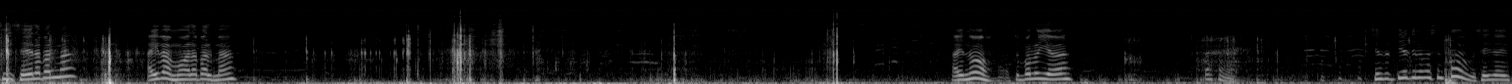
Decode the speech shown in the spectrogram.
Sí, ¿se ve la palma? Ahí vamos, a la palma. Ahí no, tu palo lleva. Bájame. Siéntate, tírate nomás sentado. Pues, ahí, ahí.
